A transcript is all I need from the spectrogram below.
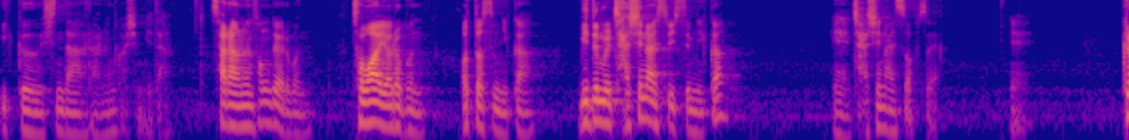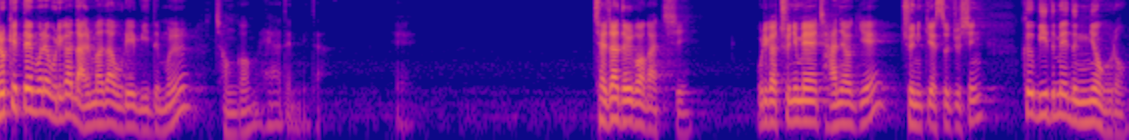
이끄신다라는 것입니다. 사랑하는 성도 여러분, 저와 여러분 어떻습니까? 믿음을 자신할 수 있습니까? 예, 자신할 수 없어요. 예. 그렇기 때문에 우리가 날마다 우리의 믿음을 점검해야 됩니다. 예. 제자들과 같이 우리가 주님의 자녀기에 주님께서 주신 그 믿음의 능력으로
